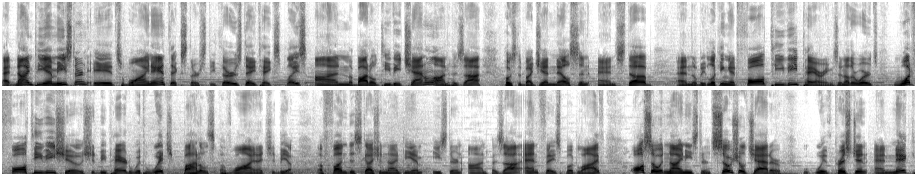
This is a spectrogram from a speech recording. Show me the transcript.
At 9 p.m. Eastern, it's Wine Antics. Thirsty Thursday takes place on the Bottled TV channel on Huzzah, hosted by Jen Nelson and Stub and they'll be looking at fall TV pairings. In other words, what fall TV shows should be paired with which bottles of wine. That should be a, a fun discussion, 9 p.m. Eastern on Huzzah and Facebook Live. Also at 9 Eastern, social chatter with Christian and Nick,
